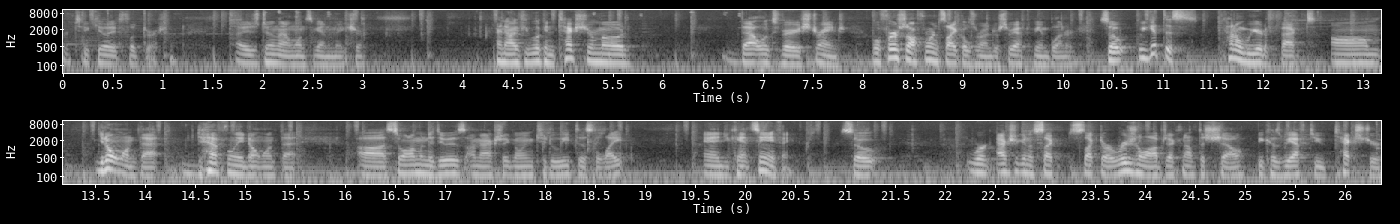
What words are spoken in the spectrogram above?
Recalculate, flip direction. I was doing that once again to make sure. And now if you look in texture mode, that looks very strange. Well, first off, we're in cycles render, so we have to be in Blender. So we get this kind of weird effect. Um, you don't want that. You definitely don't want that. Uh, so what I'm going to do is I'm actually going to delete this light, and you can't see anything. So we're actually going to select, select our original object, not the shell, because we have to texture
